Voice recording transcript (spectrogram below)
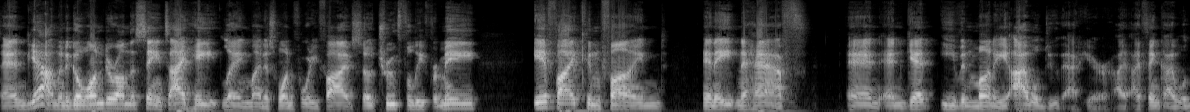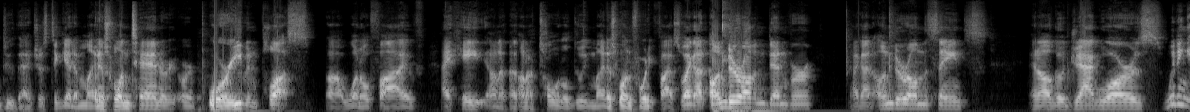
And yeah, I'm going to go under on the Saints. I hate laying minus 145. So, truthfully, for me, if I can find an eight and a half and and get even money, I will do that here. I, I think I will do that just to get a minus 110 or or, or even plus uh, 105. I hate on a, on a total doing minus 145. So I got under on Denver. I got under on the Saints. And I'll go Jaguars winning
